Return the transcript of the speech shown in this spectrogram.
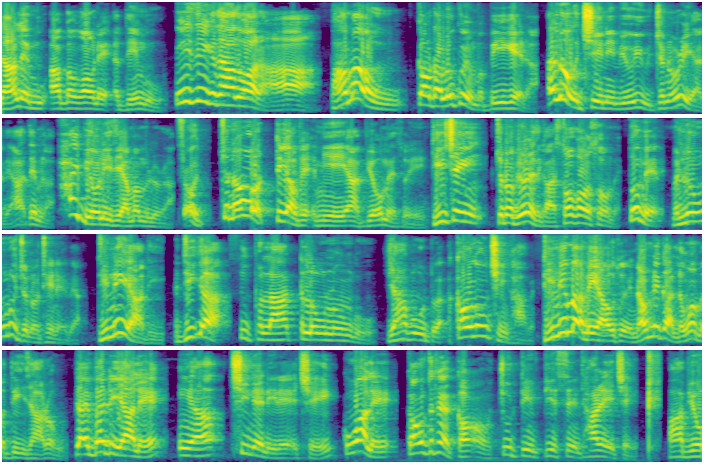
နားလည်မှုအားကောင်းကောင်းနဲ့အသင်းကိုအေးစေးကစားသွားတာဘာမှဟိုကောင်တာလုပ်ခွင့်မပေးခဲ့တာအဲ့လိုအခြေအနေမျိုးယူကျွန်တော်တွေကဗျာသိမလားဟိုက်ပြောနေစရာမှမလိုတာဆိုတော့ကျွန်တော်တယောက်တည်းအမြင်အရပြောမယ်ဆိုရင်ဒီချိန်ကျွန်တော်ပြောတဲ့စကားစောကောင်းစောမယ်တို့မယ်မလုံဘူးလို့ကျွန်တော်ထင်တယ်ဗျဒီနေ့ရာဒီအဓိကစူဖလားတစ်လုံးလုံးကိုရဖို့အတွက်အကောင်းဆုံးချိန်ခါပဲဒီနေ့မှမရအောင်ဆိုရင်နောက်နှစ်ကလုံးဝမသေးကြတော့ဘူးပြိုင်ဘက်တွေကလည်းအင်အားချိနေနေတဲ့အချိန်ကိုကလည်းကောင်းတဲ့ကောင်းအောင်ကြိုတင်ပြင်ဆင်ထားတဲ့အချိန်ဘာပြော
